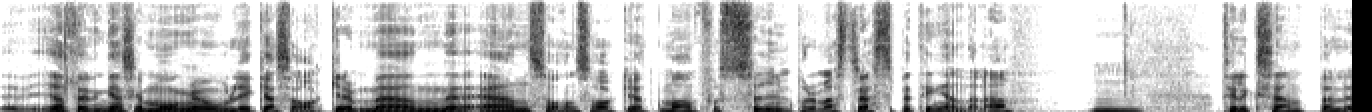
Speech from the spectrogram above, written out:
Egentligen ganska många olika saker, men en sån sak är att man får syn på de här stressbeteendena. Mm. Till exempel,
